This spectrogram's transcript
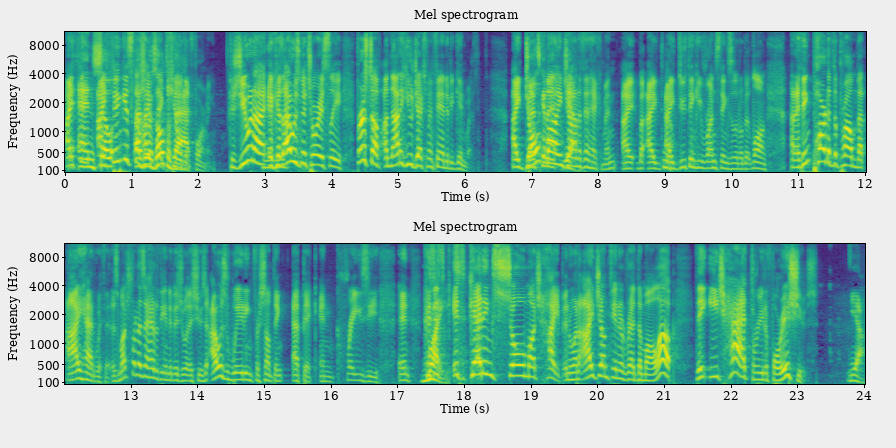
I think, And so, I think it's the as a result that of killed that- it for me. Because you and I, mm-hmm. because I was notoriously, first off, I'm not a huge X Men fan to begin with. I don't gonna- mind yeah. Jonathan Hickman. I but I, I do think he runs things a little bit long. And I think part of the problem that I had with it, as much fun as I had with the individual issues, I was waiting for something epic and crazy. And because Right. it's, it's getting so much hype. And when I jumped in and read them all up, they each had three to four issues. Yeah.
